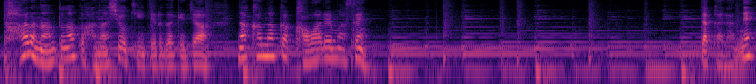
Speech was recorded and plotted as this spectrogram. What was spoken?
ただなんとなく話を聞いてるだけじゃなかなか変われません。だからね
